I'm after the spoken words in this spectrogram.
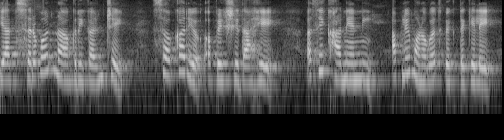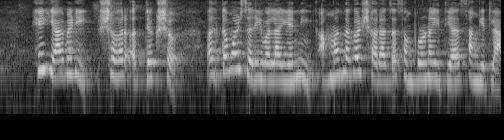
यात सर्व नागरिकांचे सहकार्य अपेक्षित आहे असे खान यांनी आपले मनोगत व्यक्त केले. हे यावेळी शहर अध्यक्ष अल्तमर जरीवाला यांनी अहमदनगर शहराचा संपूर्ण इतिहास सांगितला.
